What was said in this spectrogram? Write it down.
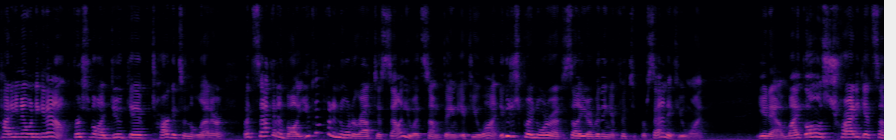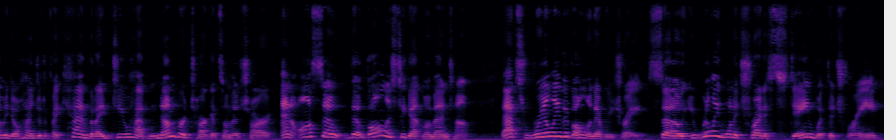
How do you know when to get out? First of all, I do give targets in the letter. But second of all, you can put an order out to sell you at something if you want. You can just put an order out to sell you everything at 50% if you want. You know, my goal is try to get something to 100 if I can, but I do have numbered targets on the chart. And also, the goal is to get momentum. That's really the goal in every trade. So you really want to try to stay with the trade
